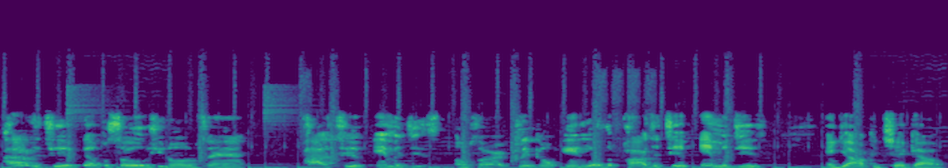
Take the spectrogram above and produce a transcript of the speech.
positive episodes, you know what I'm saying? Positive images. I'm sorry. Click on any of the positive images and y'all can check out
